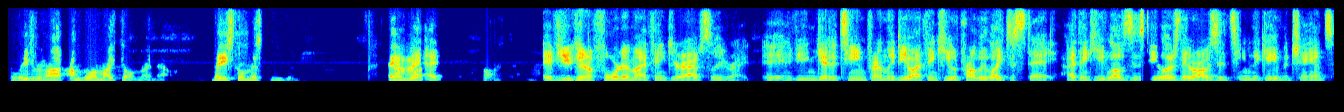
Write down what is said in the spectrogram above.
believe it or not, I'm going Mike Hilton right now, based on this season. And I, I, if you can afford him, I think you're absolutely right. And if you can get a team friendly deal, I think he would probably like to stay. I think he loves the Steelers. They were obviously the team that gave him a chance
